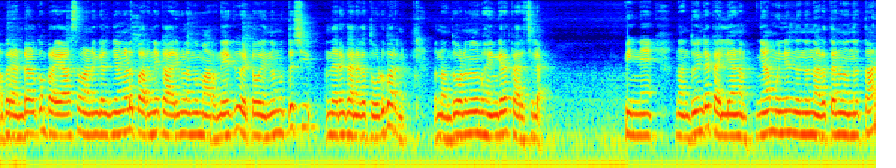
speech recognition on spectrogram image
അപ്പോൾ രണ്ടാൾക്കും പ്രയാസമാണെങ്കിൽ ഞങ്ങൾ പറഞ്ഞ കാര്യങ്ങളങ്ങ് മറന്നേക്ക് കേട്ടോ എന്ന് മുത്തശ്ശി നേരം കനകത്തോട് പറഞ്ഞു. അപ്പം നന്ദു അവിടെ ഭയങ്കര കരച്ചില. പിന്നെ നന്ദുവിന്റെ കല്യാണം ഞാൻ മുന്നിൽ നിന്ന് നടത്തണമെന്ന് താൻ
